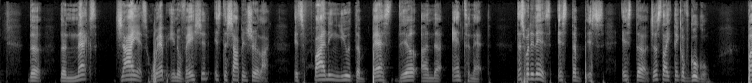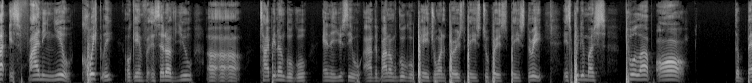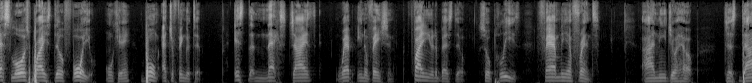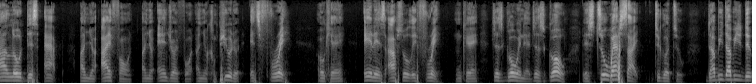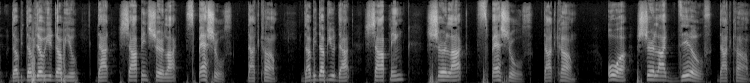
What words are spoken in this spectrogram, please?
the the next giant web innovation is the shopping Sherlock. It's finding you the best deal on the internet. That's what it is. It's the it's it's the just like think of Google, but it's finding you quickly Okay, instead of you uh, uh, uh, typing on Google and then you see at the bottom of Google, page one, page, page two, page, page three, it's pretty much pull up all the best lowest price deal for you. Okay, boom, at your fingertip. It's the next giant web innovation, finding you the best deal. So please, family and friends, I need your help. Just download this app on your iPhone, on your Android phone, on your computer. It's free. Okay? It is absolutely free. Okay? Just go in there. Just go. There's two websites to go to. www.shoppingsherlockspecials.com www.shoppingsherlockspecials.com or sherlockdeals.com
